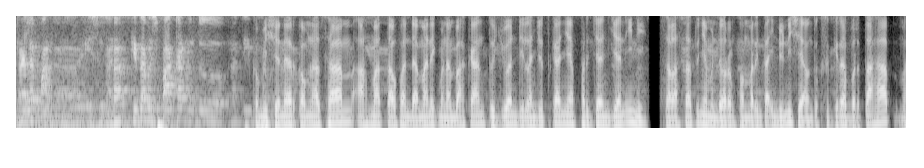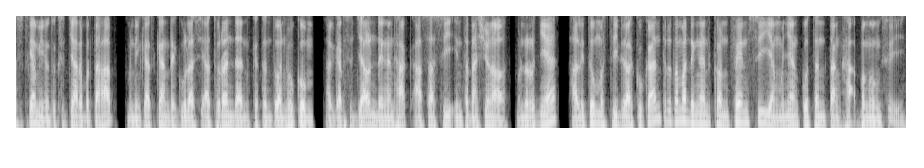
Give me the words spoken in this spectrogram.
relevan. Uh, isu tadi. Kita bersepakat untuk nanti Komisioner Komnas HAM Ahmad Taufan Damanik menambahkan tujuan dilanjutkannya perjanjian ini salah satunya mendorong pemerintah Indonesia untuk segera bertahap, maksud kami untuk secara bertahap meningkatkan regulasi aturan dan ketentuan hukum agar sejalan dengan hak asasi internasional. Menurutnya, hal itu mesti dilakukan terutama dengan konvensi yang menyangkut tentang hak pengungsi.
